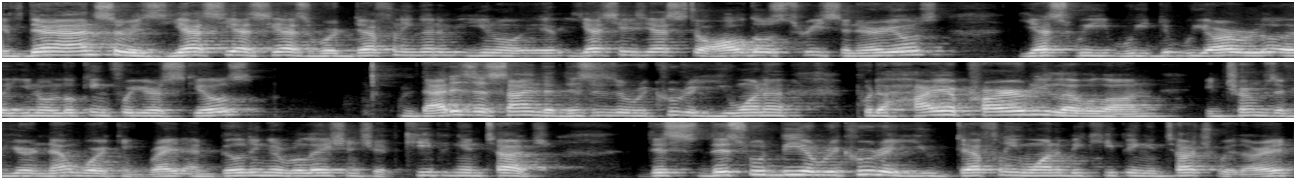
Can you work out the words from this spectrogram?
if their answer is yes, yes, yes, we're definitely going to be, you know, yes, yes, yes to all those three scenarios. Yes, we we we are, uh, you know, looking for your skills. That is a sign that this is a recruiter you want to put a higher priority level on in terms of your networking, right, and building a relationship, keeping in touch. This this would be a recruiter you definitely want to be keeping in touch with. All right.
